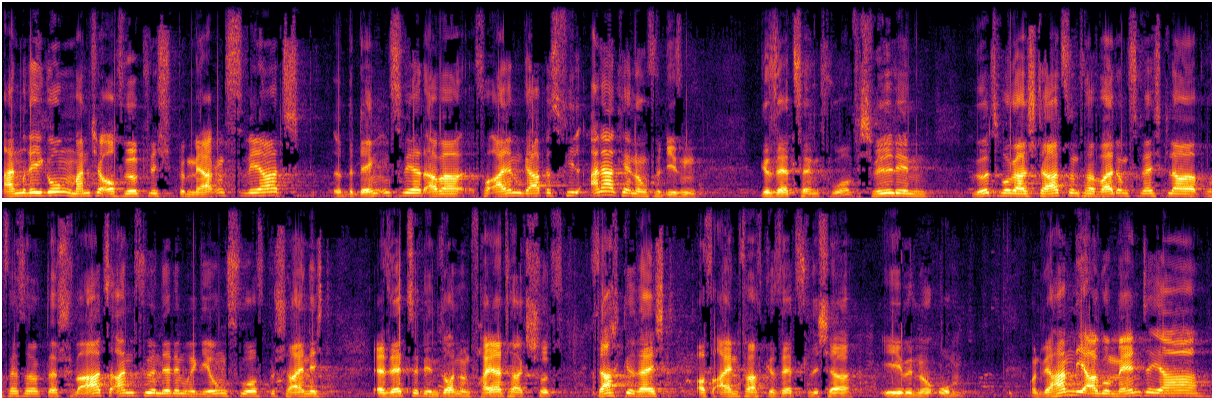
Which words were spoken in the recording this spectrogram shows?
Anregungen, manche auch wirklich bemerkenswert, äh, bedenkenswert, aber vor allem gab es viel Anerkennung für diesen Gesetzentwurf. Ich will den Würzburger Staats- und Verwaltungsrechtler Prof. Dr. Schwarz anführen, der dem Regierungswurf bescheinigt, er setze den Sonn- und Feiertagsschutz sachgerecht auf einfach gesetzlicher Ebene um. Wir haben die Argumente ja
